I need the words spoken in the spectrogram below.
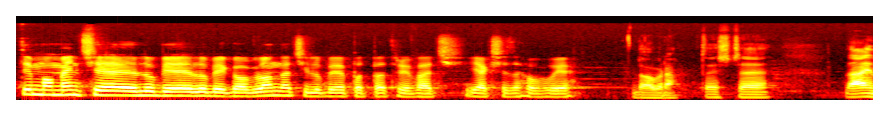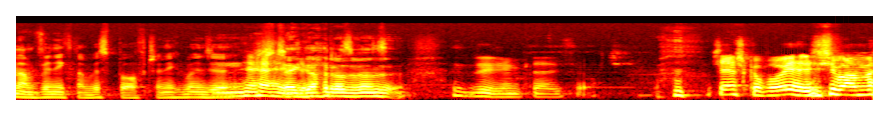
w tym momencie lubię, lubię go oglądać i lubię podpatrywać, jak się zachowuje. Dobra, to jeszcze daj nam wynik na Wyspy Owcze. Niech będzie Nie, z czego rozwiązać. Wywięknęli Ciężko powiedzieć, mamy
